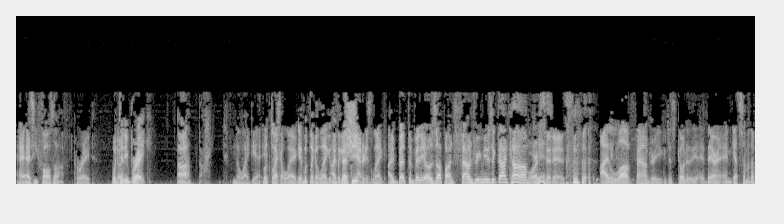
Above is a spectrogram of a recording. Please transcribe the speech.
as he falls off. Great. What Good. did he break? Uh, I have no idea. It Looked like just- a leg. It looked like a leg. It I like bet he the- shattered his leg. I bet the video's up on FoundryMusic.com. Of course it is. I love Foundry. You could just go to there and get some of the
